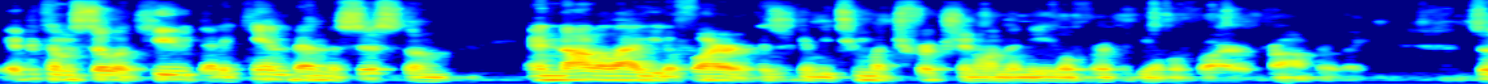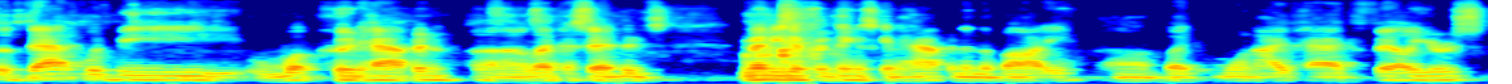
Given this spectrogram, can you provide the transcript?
it becomes so acute that it can bend the system and not allow you to fire because there's going to be too much friction on the needle for it to be able to fire properly. So that would be what could happen. Uh, like I said, there's many different things can happen in the body. Uh, but when I've had failures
